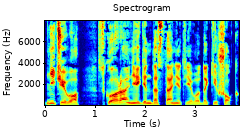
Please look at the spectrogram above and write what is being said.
Ничего, скоро Онегин достанет его до кишок.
